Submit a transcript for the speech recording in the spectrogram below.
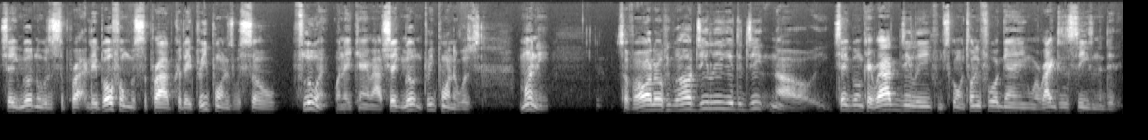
Shake Milton was a surprise. They both of them was surprised because their three pointers was so fluent when they came out. Shake Milton three pointer was money. So for all those people, oh G League is the G. No, Shake Milton came right out of the G League from scoring 24 games, went right into the season and did it.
